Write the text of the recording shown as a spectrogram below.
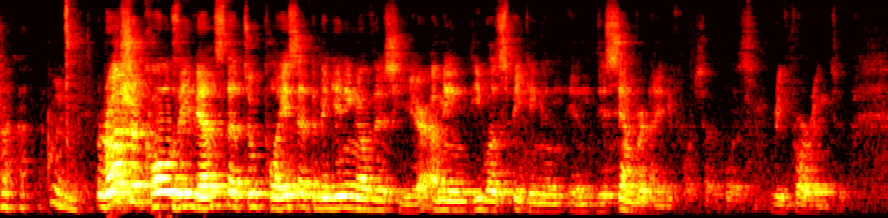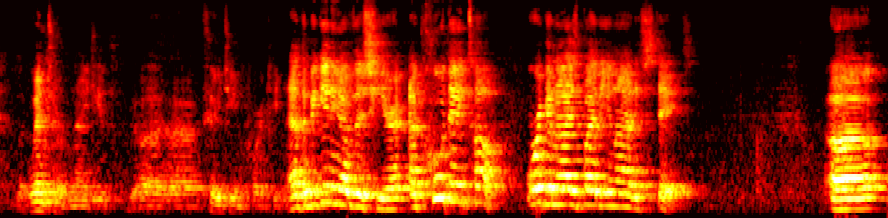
Russia calls the events that took place at the beginning of this year, I mean, he was speaking in, in December 94, so it was referring to the winter of 19, uh, 13, 14. At the beginning of this year, a coup d'etat organized by the United States. Uh,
